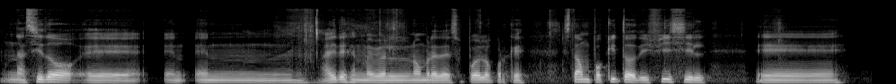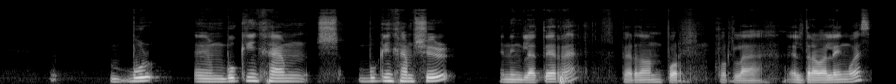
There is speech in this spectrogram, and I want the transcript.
nacido eh, en, en, Ahí déjenme ver el nombre de su pueblo porque está un poquito difícil. Eh, en Buckingham, Buckinghamshire, en Inglaterra. Perdón por, por la, el trabalenguas.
